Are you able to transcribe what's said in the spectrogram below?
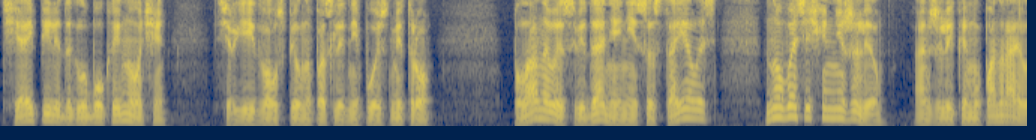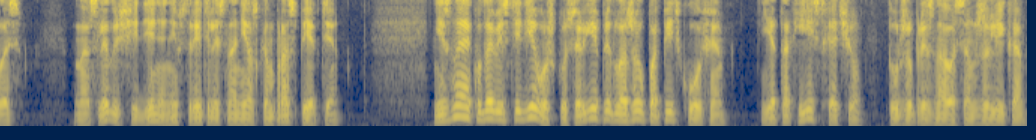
Чай пили до глубокой ночи. Сергей едва успел на последний поезд метро. Плановое свидание не состоялось, но Васечкин не жалел. Анжелика ему понравилась. На следующий день они встретились на Невском проспекте. Не зная, куда вести девушку, Сергей предложил попить кофе. «Я так есть хочу», — тут же призналась Анжелика.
